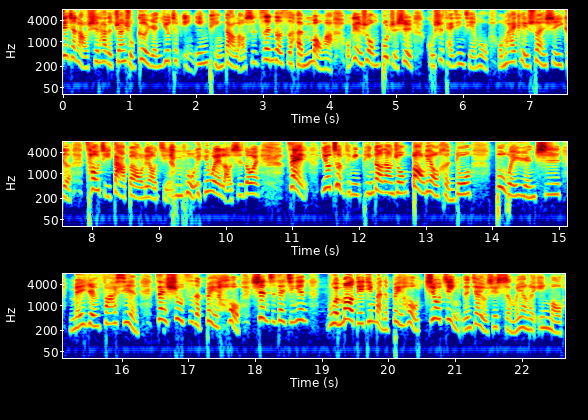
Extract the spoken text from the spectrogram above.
建成老师他的专属个人 YouTube 影音频道。老师真的是很猛啊！我跟你说，我们不只是股市财经节目，我们还可以算是一个超级大爆料节目，因为老师都会在 YouTube 频频道当中爆料很多不为人知、没人发现，在数字的背后，甚至在今天稳茂跌停板的背后，究竟人家有些什么样的阴谋？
